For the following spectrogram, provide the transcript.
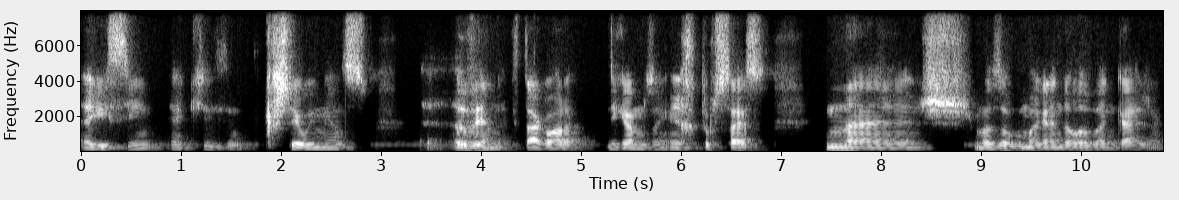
aí sim é que cresceu imenso a venda, que está agora, digamos, em, em retrocesso, mas, mas houve uma grande alavancagem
